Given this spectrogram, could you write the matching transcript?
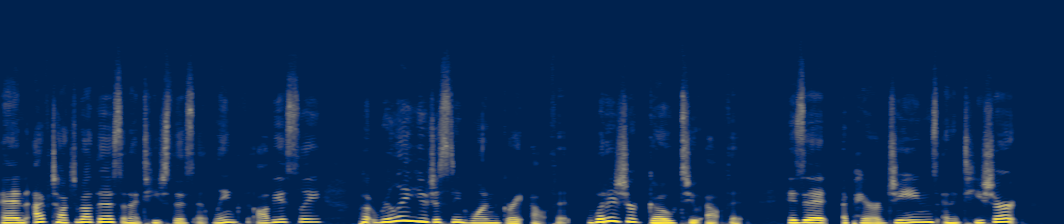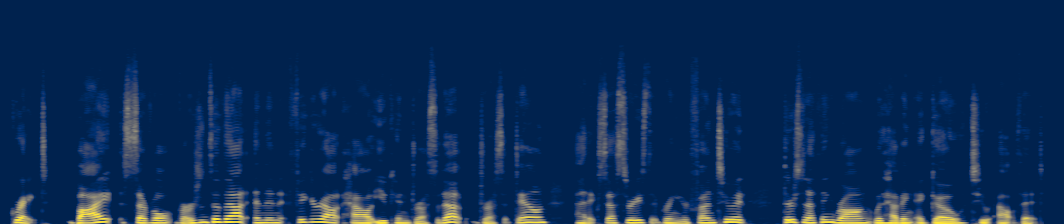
And I've talked about this and I teach this at length, obviously, but really you just need one great outfit. What is your go to outfit? Is it a pair of jeans and a t shirt? Great. Buy several versions of that and then figure out how you can dress it up, dress it down, add accessories that bring your fun to it. There's nothing wrong with having a go to outfit.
